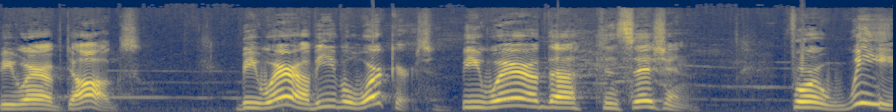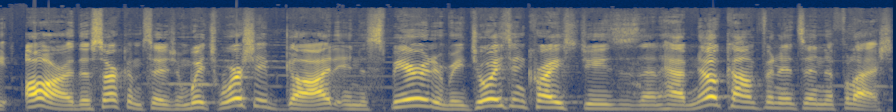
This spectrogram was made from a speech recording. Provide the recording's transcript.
Beware of dogs. Beware of evil workers. Beware of the concision. For we are the circumcision, which worship God in the Spirit and rejoice in Christ Jesus and have no confidence in the flesh.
